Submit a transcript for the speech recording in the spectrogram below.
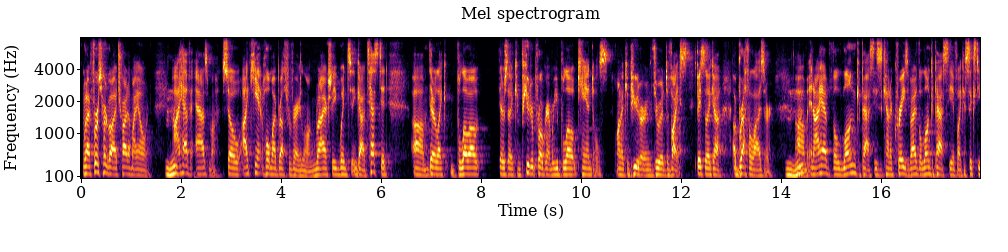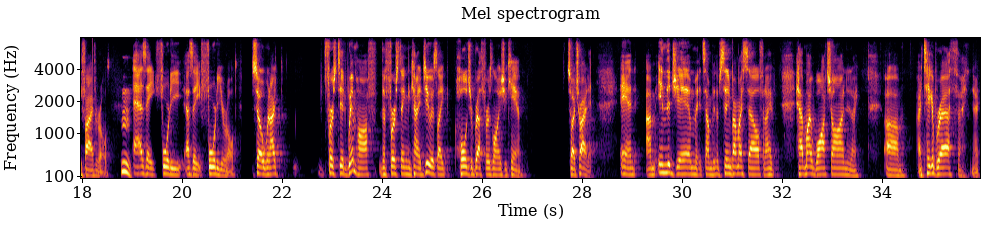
When I first heard about it, I tried on my own. Mm-hmm. I have asthma, so I can't hold my breath for very long. When I actually went and got tested, um, they're like blowout there's a computer program where you blow out candles on a computer and through a device. It's basically like a, a breathalyzer. Mm-hmm. Um, and I have the lung capacity. This is kind of crazy, but I have the lung capacity of like a 65 year old mm. as a 40 as a 40 year old. So when I first did Wim Hof, the first thing you kind of do is like hold your breath for as long as you can. So I tried it, and I'm in the gym. It's I'm, I'm sitting by myself, and I have my watch on, and I um, I take a breath. I, I,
